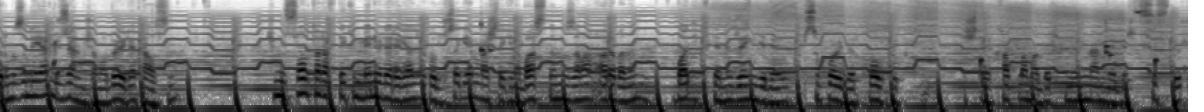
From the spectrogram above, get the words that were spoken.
Kırmızılı yer güzelmiş ama böyle kalsın. Şimdi sol taraftaki menülere gelecek olursak en baştakine bastığımız zaman arabanın body kitinin rengini, spoiler, koltuk, işte kaplamadır, bilmem nedir, süstür.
